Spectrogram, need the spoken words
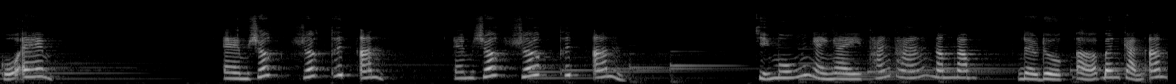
của em. Em rất rất thích anh. Em rất rất thích anh. Chỉ muốn ngày ngày, tháng tháng, năm năm đều được ở bên cạnh anh.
